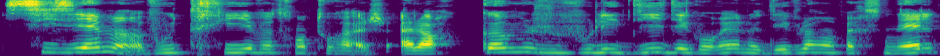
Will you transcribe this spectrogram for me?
Sixième, vous triez votre entourage. Alors, comme je vous l'ai dit, découvrir le développement personnel,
